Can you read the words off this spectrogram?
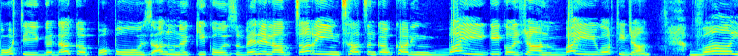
բորտի գդակը պոպոզ անունը Կիկոս վերելավ ծառին ցած ընկավ քարին բայ Կիկոս ջան բայ որդի ջան Վայ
